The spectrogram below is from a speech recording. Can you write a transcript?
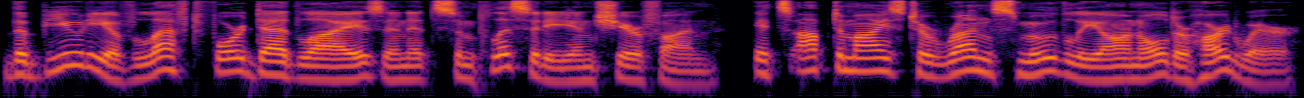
The beauty of Left 4 Dead lies in its simplicity and sheer fun. It's optimized to run smoothly on older hardware,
